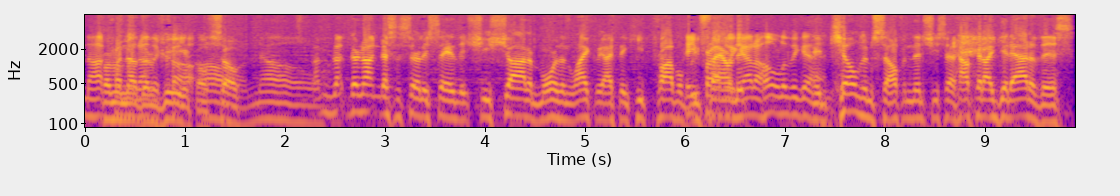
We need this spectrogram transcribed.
Not from, from another, another vehicle. Oh, so no. I'm not- they're not necessarily saying that she shot him. More than likely, I think he probably, He probably found got it a hold of the gun. and killed himself. And then she said, "How could I get out of this?"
